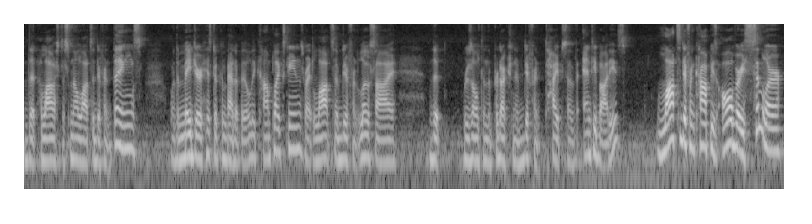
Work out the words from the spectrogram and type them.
that allow us to smell lots of different things, or the major histocompatibility complex genes, right? Lots of different loci that result in the production of different types of antibodies. Lots of different copies, all very similar,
